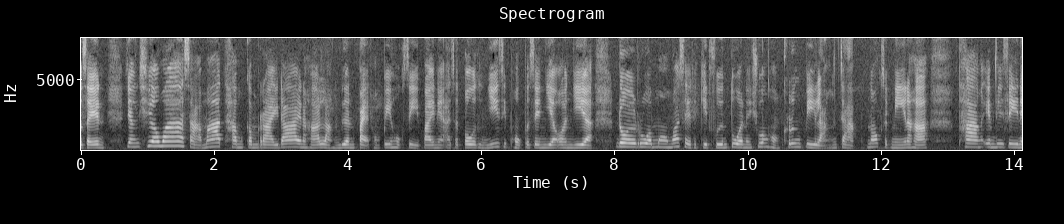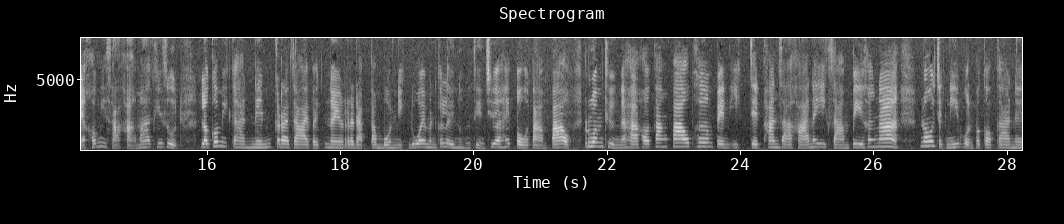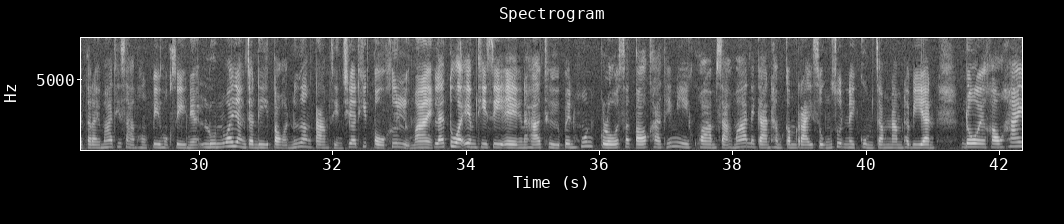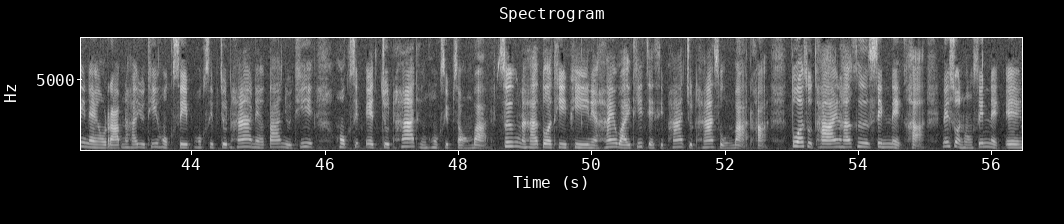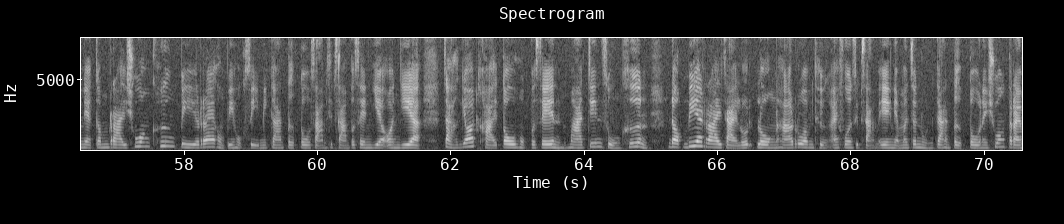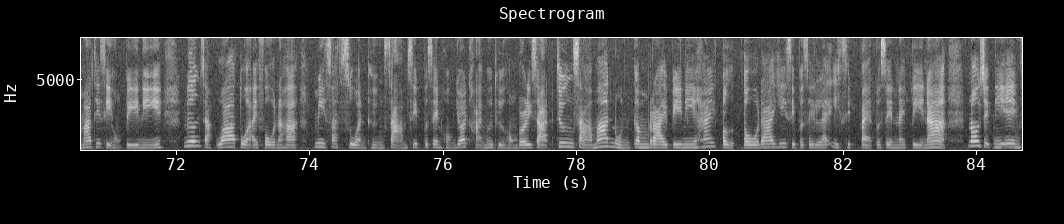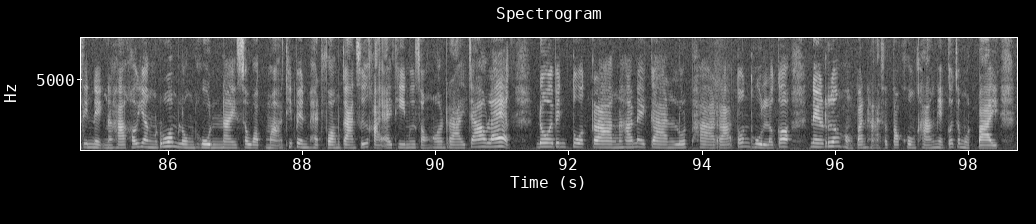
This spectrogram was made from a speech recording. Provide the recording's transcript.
30%ยังเชื่อว่าสามารถทำกำไรได้นะคะ หลังเดือน 8 ของปี 64 ไปเนี่ยอาจจะโตถึง 26% year on year โดยรวมมองว่าเศรษฐกิจฟื้นตัวในช่วงของครึ่งปีหลังจากนอกจากนี้นะคะ ทาง MTC เนี่ยเขามีสาขามากที่สุด แล้วก็มีการเน้นกระจายไปในระดับตำบลอีกด้วย มันก็เลยหนุนสินเชื่อให้โตตามเป้า รวมถึงนะคะเขาตั้งเป้าเพิ่มเป็นอีก 7,000 สาขาในอีก 3 ปีข้างหน้า นอกจากนี้ผลประกอบการในไตรมาสที่ 3 ของปี 64 เนี่ยลุ้นว่ายังจะดีต่อเนื่องตามสินเชื่อที่โตขึ้นหรือไม่ และตัว MTC เองนะคะถือเป็นหุ้น growth stock ค่ะที่มีความสามารถในการทำกำไรสูงสุดในกลุ่มจำนำทะเบียน โดยเขาให้แนวรับนะคะอยู่ที่ 60 60.5 แนวต้านอยู่ที่ 61.5 ถึง 62 บาท ซึ่งนะคะตัว TP เนี่ยให้ไว้ที่ 75.50 บาทค่ะ ตัวสุดท้ายนะคะคือ s y n n e x ค่ะ ในส่วนของ s y n n e x เองเนี่ยกำไรช่วงครึ่งปีแรกของปี 64 มีการเติบโต 33% year on year จากยอดขายโต6% margin สูงขึ้น ดอกเบี้ยรายจ่ายลดลงนะคะ รวมถึง iPhone 13 เองเนี่ยมันจะหนุนการเติบโตในช่วงไตรมาสที่ 4 ของปีนี้ เนื่องจากว่าตัว iPhone นะคะ มีสัดส่วนถึง 30%ของยอดขายมือถือของบริษัท จึงสามารถหนุนกำไรปีนี้ให้เติบโตได้ 20%และอีก 18%ในปีหน้า นอกจากนี้เอง s y n n e x นะคะเขายังร่วมลงทุนใน Swap m a r ที่เป็นแพลตฟอร์มการซื้อขาย IT มือ2องออนไลน์เจ้าแรก โดยเป็นตัวกลางนะคะในการลดภาระต้นทุน แล้วก็ในเรื่องของปัญหาสต็อกคงค้างเนี่ยก็จะหมดไป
